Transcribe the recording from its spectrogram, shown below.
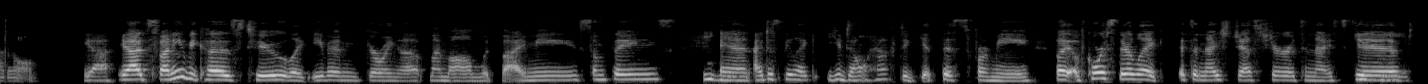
at all. Yeah. Yeah. It's funny because too, like even growing up, my mom would buy me some things Mhm. and I just be like, you don't have to get this for me. But of course they're like, it's a nice gesture. It's a nice gift.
